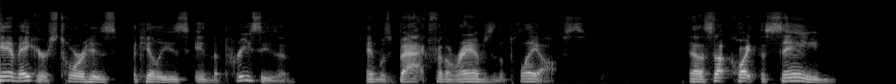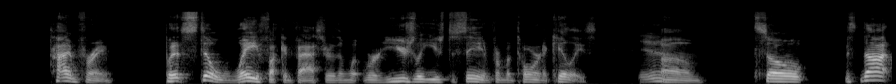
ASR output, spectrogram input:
Cam Akers tore his Achilles in the preseason and was back for the Rams in the playoffs. Now it's not quite the same time frame, but it's still way fucking faster than what we're usually used to seeing from a torn Achilles. Yeah. Um, so it's not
